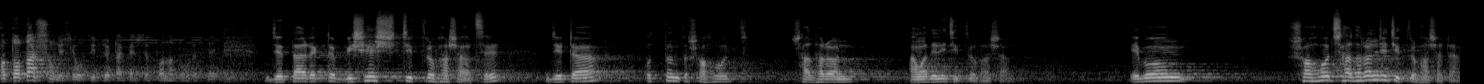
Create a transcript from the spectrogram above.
সততার সঙ্গে সেই ঐতিহ্যটাকে সে তুলে ধরেছে যে তার একটা বিশেষ চিত্র ভাষা আছে যেটা অত্যন্ত সহজ সাধারণ আমাদেরই চিত্রভাষা। এবং সহজ সাধারণ যে চিত্রভাষাটা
